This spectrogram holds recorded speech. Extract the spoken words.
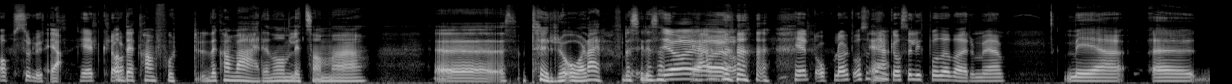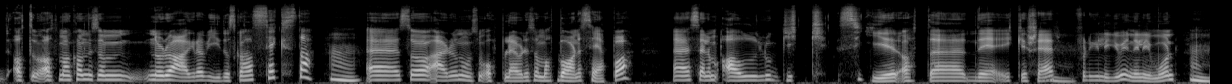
Absolutt. Ja. Helt Og klart. det kan fort Det kan være noen litt sånn eh, eh, tørre år der, for å si det sånn. Ja, ja, ja. Helt opplagt. Og så tenker jeg også litt på det der med, med eh, at, at man kan liksom Når du er gravid og skal ha sex, da, Mm. eh, så er det jo noen som opplever det som at barnet ser på. Eh, selv om all logikk sier at eh, det ikke skjer, for de ligger jo inne i livmoren. Mm.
